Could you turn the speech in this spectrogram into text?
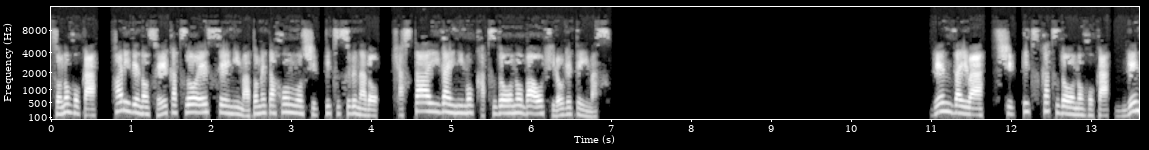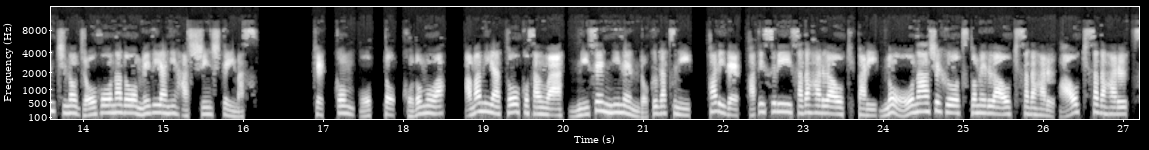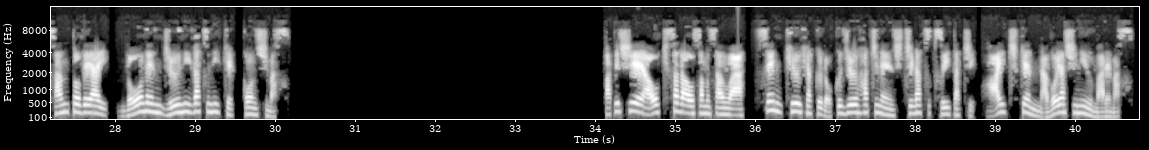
その他、パリでの生活をエッセイにまとめた本を執筆するなど、キャスター以外にも活動の場を広げています。現在は、執筆活動のほか、現地の情報などをメディアに発信しています。結婚、夫、子供は、天宮東子さんは、2002年6月に、パリで、パティスリー貞治青木パリのオーナーシェフを務める青木貞治、青木貞治さんと出会い、同年12月に結婚します。パティシエ青木貞治さんは、1968年7月1日、愛知県名古屋市に生まれます。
